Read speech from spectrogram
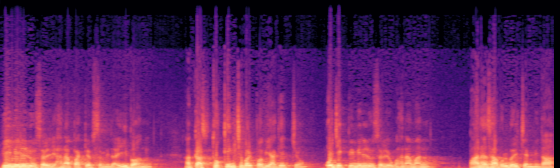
비밀 누설 하나밖에 없습니다. 2번. 아까 스토킹 처벌법 이야기했죠. 오직 비밀 누설 요거 하나만 반의사 불벌죄입니다.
